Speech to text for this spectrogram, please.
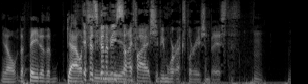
you know, the fate of the galaxy. If it's going to be and- sci-fi, it should be more exploration based. Hmm. Hmm.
